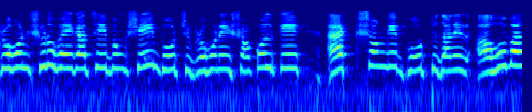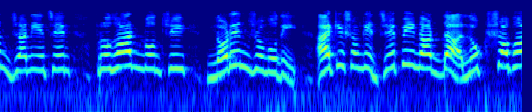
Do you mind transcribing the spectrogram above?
গ্রহণ শুরু হয়ে গেছে এবং সেই ভোট গ্রহণে সকলকে একসঙ্গে ভোট দানের আহ্বান জানিয়েছেন প্রধানমন্ত্রী নরেন্দ্র মোদী। একই সঙ্গে জেপি নাড্ডা লোকসভা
